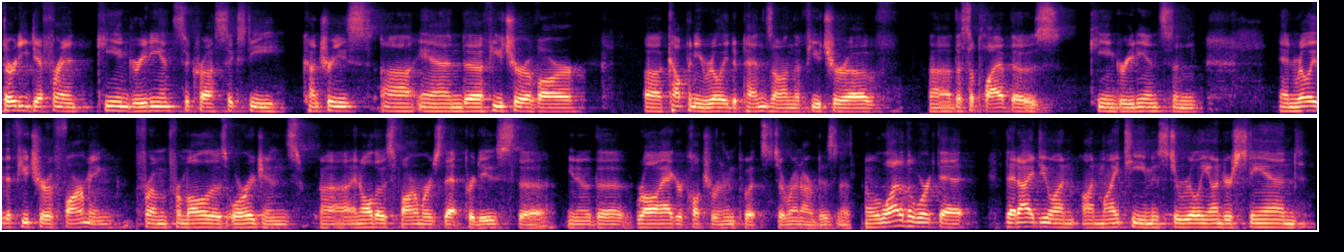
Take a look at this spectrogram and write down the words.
30 different key ingredients across 60 countries, uh, and the future of our uh, company really depends on the future of uh, the supply of those key ingredients and and really the future of farming from from all of those origins uh, and all those farmers that produce the you know the raw agricultural inputs to run our business. a lot of the work that that I do on on my team is to really understand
